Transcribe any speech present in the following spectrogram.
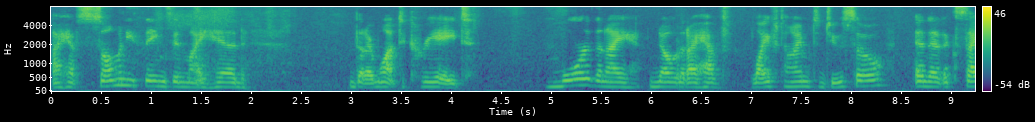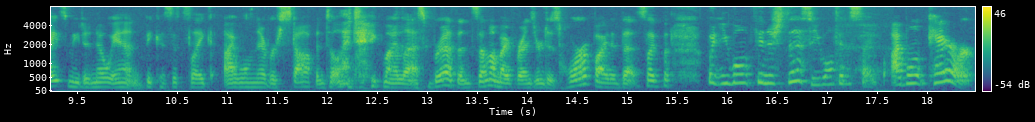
I have so many things in my head that I want to create more than I know that I have lifetime to do so. And that excites me to no end because it's like I will never stop until I take my last breath. And some of my friends are just horrified at that. It's like, but but you won't finish this, or you won't finish that. I won't care.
